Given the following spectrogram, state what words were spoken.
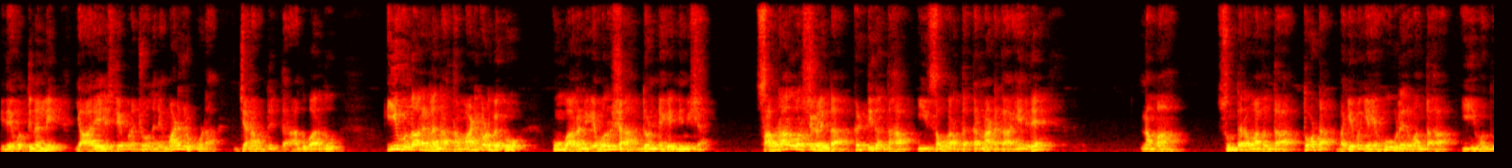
ಇದೇ ಹೊತ್ತಿನಲ್ಲಿ ಯಾರೇ ಎಷ್ಟೇ ಪ್ರಚೋದನೆ ಮಾಡಿದರೂ ಕೂಡ ಜನ ಉದ್ರಿಕ್ತರಾಗಬಾರದು. ಈ ಹುನ್ನಾರಗಳನ್ನು ಅರ್ಥ ಮಾಡಿಕೊಳ್ಬೇಕು. ಕುಂಬಾರನಿಗೆ ವರುಷ, ದೊಣ್ಣೆಗೆ ನಿಮಿಷ. ಸಾವಿರಾರು ವರ್ಷಗಳಿಂದ ಕಟ್ಟಿದಂತಹ ಈ ಸೌಹಾರ್ದ ಕರ್ನಾಟಕ ಏನಿದೆ? ನಮ್ಮ ಸುಂದರವಾದಂತಹ ತೋಟ, ಬಗೆ ಬಗೆಯ ಹೂಗಳಿರುವಂತಹ ಈ ಒಂದು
